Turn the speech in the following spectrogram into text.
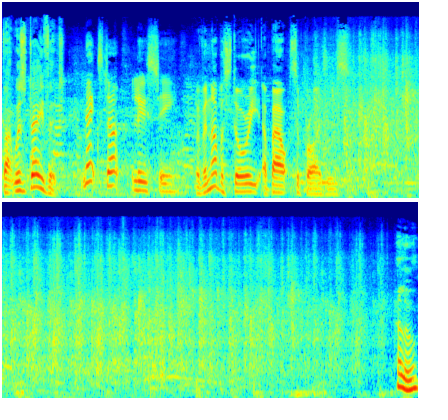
That was David. Next up, Lucy. With another story about surprises. Hello.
